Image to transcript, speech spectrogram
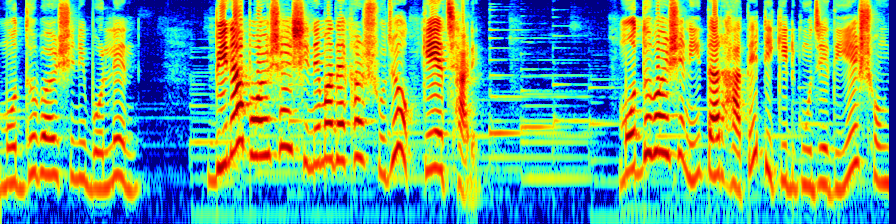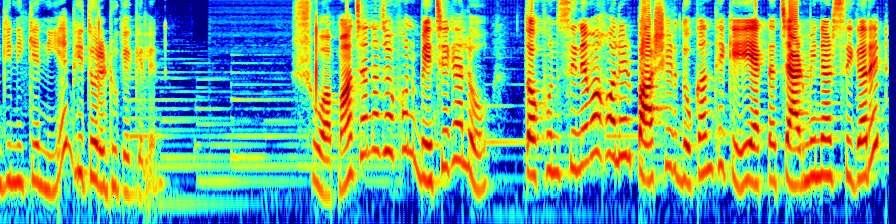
মধ্যবয়সিনী বললেন, বিনা পয়সায় সিনেমা দেখার সুযোগ কে ছাড়ে? মধ্যবয়সিনী তার হাতে টিকিট গুঁজে দিয়ে সঙ্গিনীকে নিয়ে ভিতরে ঢুকে গেলেন। সোয়া পাঁচ আনা যখন বেঁচে গেল, তখন সিনেমা হলের পাশের দোকান থেকে একটা চারমিনার সিগারেট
